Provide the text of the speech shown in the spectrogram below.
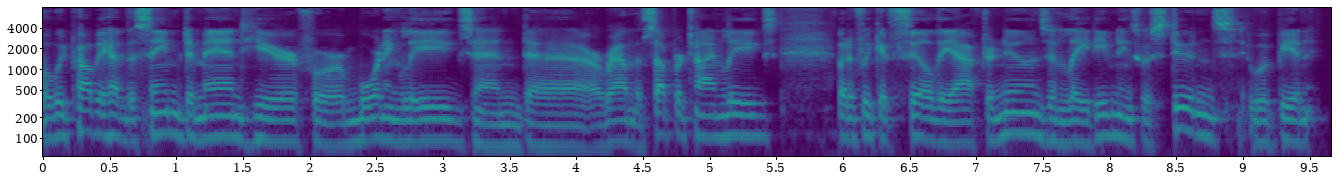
well, we'd probably have the same demand here for morning leagues and uh, around the supper time leagues. But if we could fill the afternoons and late evenings with students, it would be an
